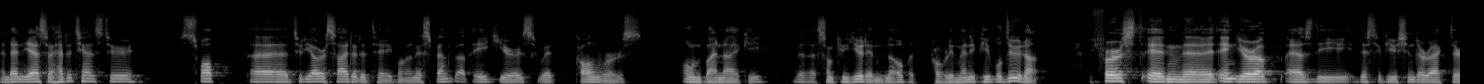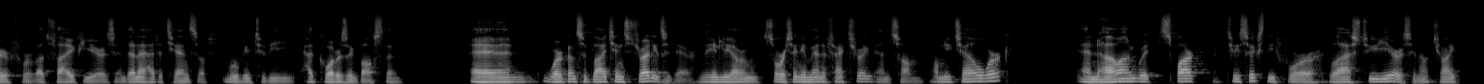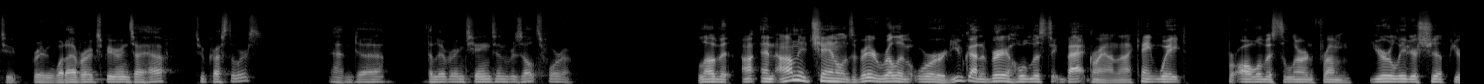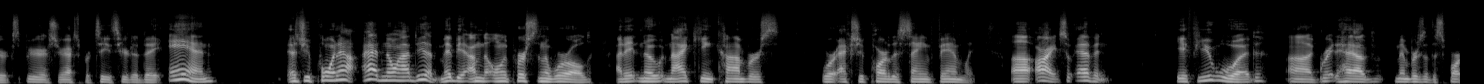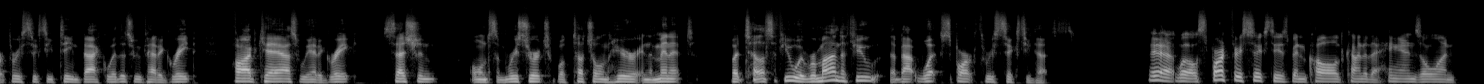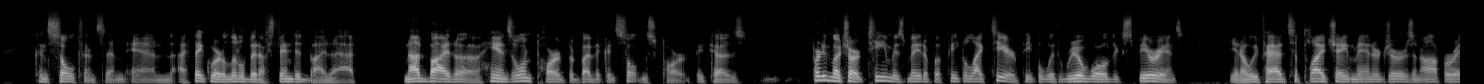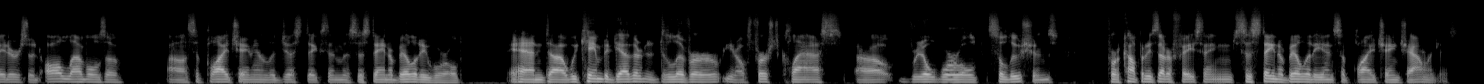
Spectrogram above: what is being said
And then, yes, I had a chance to swap uh, to the other side of the table, and I spent about eight years with Converse, owned by Nike. That's something you didn't know, but probably many people do now. First in uh, in Europe as the distribution director for about five years, and then I had a chance of moving to the headquarters in Boston and work on supply chain strategy there, mainly on sourcing and manufacturing and some omni-channel work. And now I'm with Spark 360 for the last two years, you know, trying to bring whatever experience I have to customers and uh, delivering change and results for them. Love it. Uh, and omni-channel is a very relevant word. You've got a very holistic background, and I can't wait for all of us to learn from your leadership, your experience, your expertise here today. And as you point out, I had no idea. Maybe I'm the only person in the world. I didn't know Nike and Converse were actually part of the same family. Uh, all right. So, Evan, if you would, uh, great to have members of the Sparq360 team back with us. We've had a great podcast. We had a great session on some research we'll touch on here in a minute. But tell us if you would remind a few about what Sparq360 does. Yeah, well, Sparq360 has been called kind of the hands-on consultants, and and I think we're a little bit offended by that, not by the hands-on part, but by the consultants part, because pretty much our team is made up of people like Tjeerd, people with real-world experience. You know, we've had supply chain managers and operators at all levels of uh, supply chain and logistics in the sustainability world, and uh, we came together to deliver, you know, first-class, uh, real-world solutions for companies that are facing sustainability and supply chain challenges.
